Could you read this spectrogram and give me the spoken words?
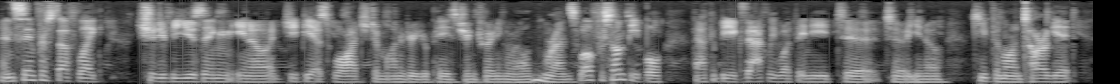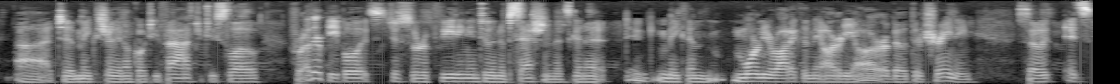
And same for stuff like should you be using you know a GPS watch to monitor your pace during training runs? Well, for some people that could be exactly what they need to to you know keep them on target uh, to make sure they don't go too fast or too slow. For other people, it's just sort of feeding into an obsession that's going to make them more neurotic than they already are about their training. So it's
